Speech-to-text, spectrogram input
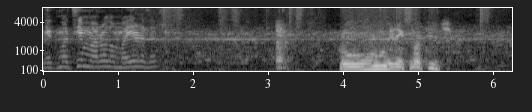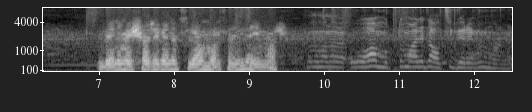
İnek matiğim var oğlum hayırdır? Uuu enigmatik. Benim eşya çekenin silahım var senin neyin var? Oha mutlu mahallede altı görevim var ya.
